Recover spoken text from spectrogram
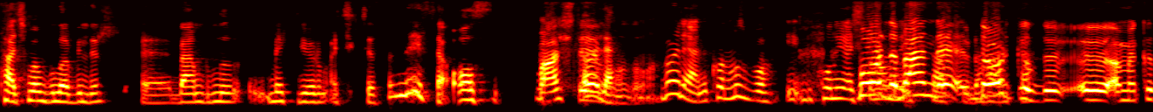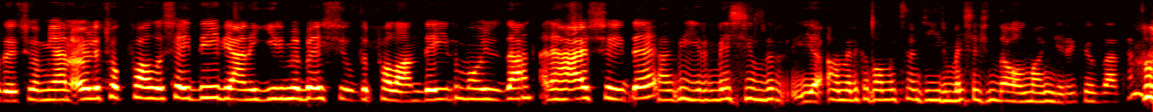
saçma bulabilir. Ee, ben bunu bekliyorum açıkçası. Neyse olsun. Başlayalım Öyle. o zaman. Böyle yani konumuz bu. Bir konuyu Bu arada da ben de sürdü, 4 harika. yıldır e, Amerika'da yaşıyorum. Yani öyle çok fazla şey değil yani 25 yıldır falan değilim. O yüzden hani her şeyde Kanka 25 yıldır Amerika'da olmak için önce 25 yaşında olman gerekiyor zaten.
